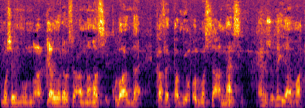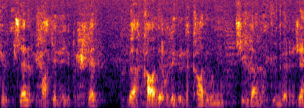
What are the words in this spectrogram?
Ama sen onu yalvarırsan anlamazsın. Kulağında gaflet pamuğu olmazsa anlarsın. En sonunda idam mahkum etmişler, mahkemeye götürmüşler. Ve kadı o devirde, kadı bunun işte idamına hüküm verince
